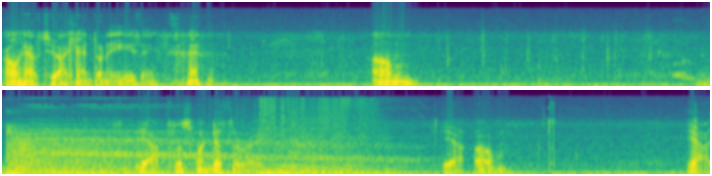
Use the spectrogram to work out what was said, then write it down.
I don't have to. I can't donate anything. um. Yeah, plus one death rate. Yeah, um. Yeah,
